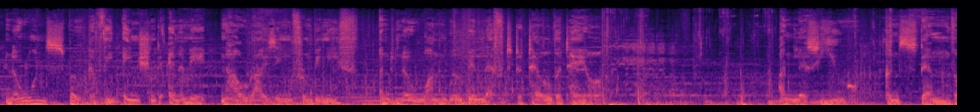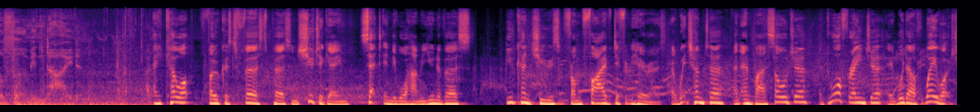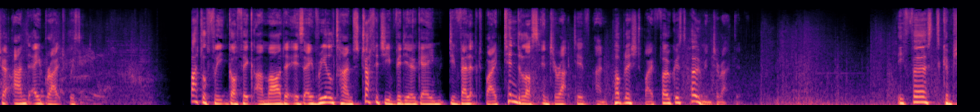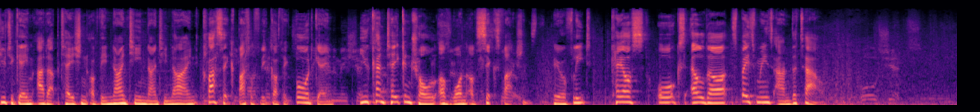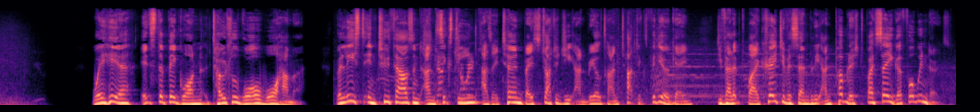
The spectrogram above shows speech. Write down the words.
No one spoke of the ancient enemy now rising from beneath, and no one will be left to tell the tale. Unless you can stem the. A co-op focused first-person shooter game set in the Warhammer universe you can choose from five different heroes a witch hunter, an empire soldier, a dwarf ranger, a wood elf waywatcher, and a bright wizard. Battlefleet Gothic Armada is a real time strategy video game developed by Tindalos Interactive and published by Focused Home Interactive. The first computer game adaptation of the 1999 classic Battlefleet Gothic board game, you can take control of one of six factions the Imperial Fleet, Chaos, Orcs, Eldar, Space Marines, and the Tau. We're here, it's the big one Total War Warhammer. Released in 2016 as a turn based strategy and real time tactics video game, developed by Creative Assembly and published by Sega for Windows.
